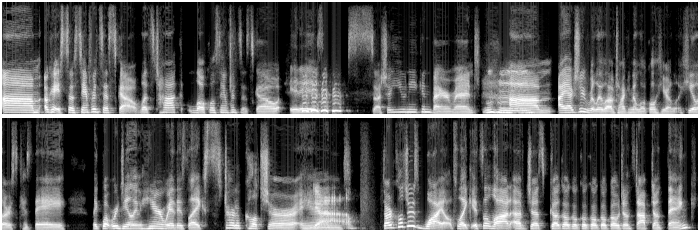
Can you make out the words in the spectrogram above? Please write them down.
Um, okay, so San Francisco. Let's talk local San Francisco. It is such a unique environment. Mhm. Um, I actually really love talking to local heal- healers because they like what we're dealing here with is like startup culture and yeah. Startup culture is wild. Like it's a lot of just go, go, go, go, go, go, go. Don't stop, don't think.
